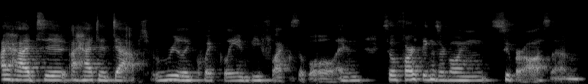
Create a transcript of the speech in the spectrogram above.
i had to i had to adapt really quickly and be flexible and so far things are going super awesome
